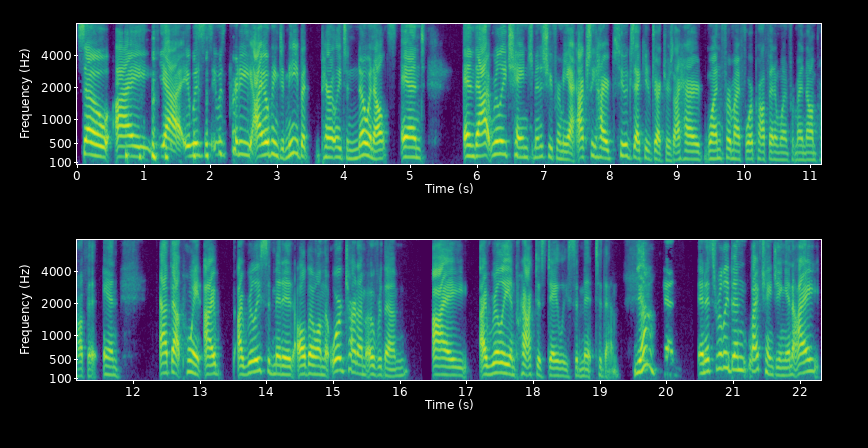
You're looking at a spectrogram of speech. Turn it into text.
So I, yeah, it was, it was pretty eye opening to me, but apparently to no one else. And, and that really changed ministry for me. I actually hired two executive directors. I hired one for my for profit and one for my nonprofit. And at that point, I, I really submitted, although on the org chart, I'm over them. I, I really in practice daily submit to them. Yeah. And, and it's really been life changing. And I,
